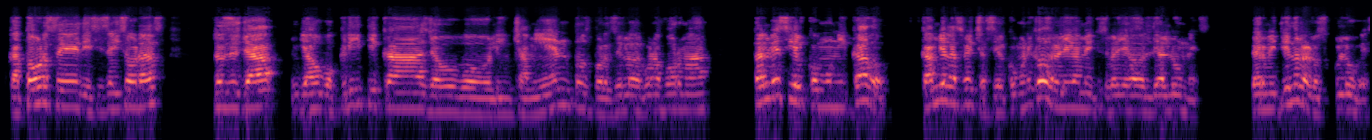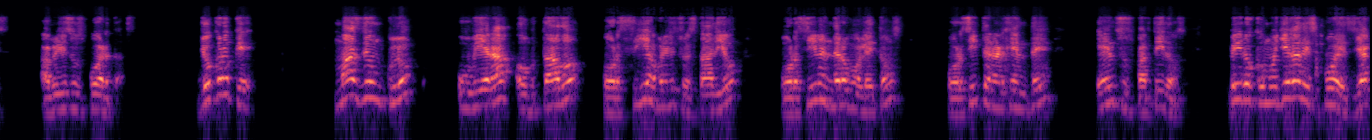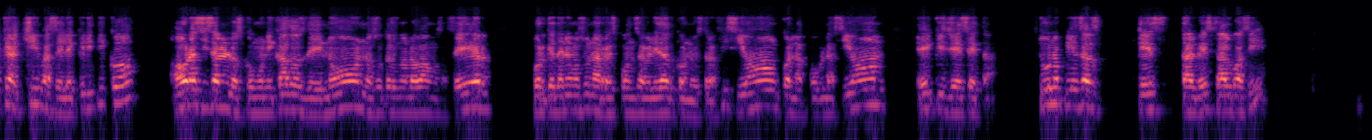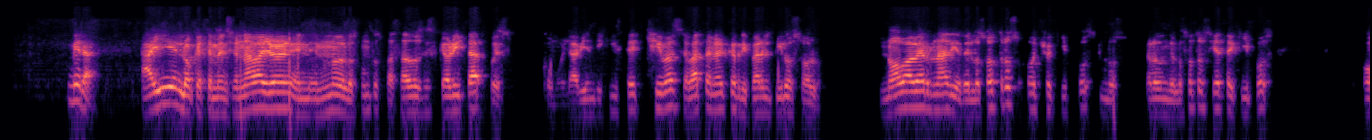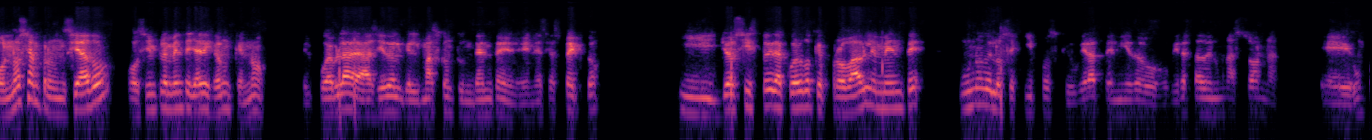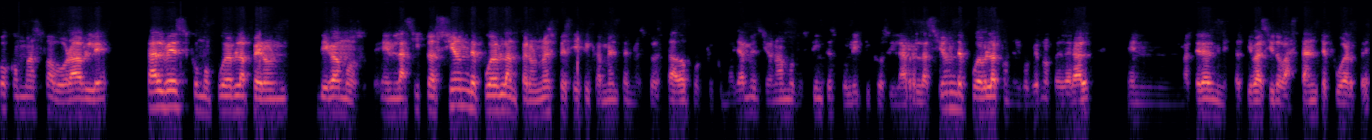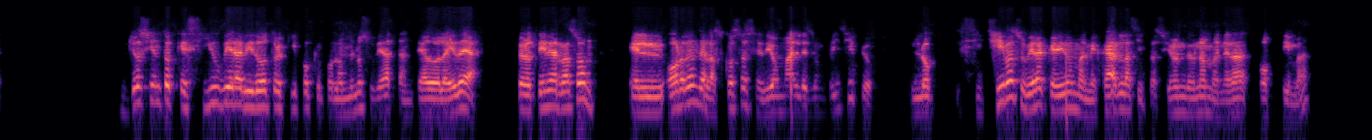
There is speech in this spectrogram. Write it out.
14, 16 horas. Entonces ya, ya hubo críticas, ya hubo linchamientos, por decirlo de alguna forma. Tal vez si el comunicado cambia las fechas, si el comunicado de la Liga MX hubiera llegado el día lunes, permitiéndole a los clubes abrir sus puertas, yo creo que más de un club hubiera optado por sí abrir su estadio, por sí vender boletos, por sí tener gente, en sus partidos. Pero como llega después, ya que a Chivas se le criticó, ahora sí salen los comunicados de no, nosotros no lo vamos a hacer porque tenemos una responsabilidad con nuestra afición, con la población, X, Y, Z. ¿Tú no piensas que es tal vez algo así? Mira, ahí en lo que te mencionaba yo en, en uno de los puntos pasados es que ahorita, pues, como ya bien dijiste, Chivas se va a tener que rifar el tiro solo. No va a haber nadie de los otros ocho equipos, los, perdón, de los otros siete equipos, o no se han pronunciado o simplemente ya dijeron que no. El Puebla ha sido el, más contundente en, ese aspecto. Y yo sí estoy de acuerdo que probablemente uno de los equipos que hubiera tenido, hubiera estado en una zona eh, un poco más favorable, tal vez como Puebla, pero digamos, en la situación de Puebla, pero no específicamente en nuestro estado, porque como ya mencionamos, los tintes políticos y la relación de Puebla con el gobierno federal en materia administrativa ha sido bastante fuerte yo siento que sí hubiera habido otro equipo que por lo menos hubiera tanteado la idea, pero tiene razón, el orden de las cosas se dio mal desde un principio. Si Chivas hubiera querido manejar la situación de una manera óptima,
